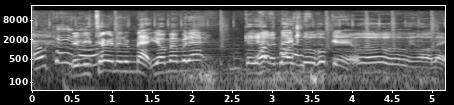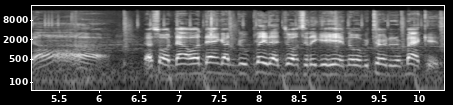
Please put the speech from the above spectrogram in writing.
okay. The now. Return of the Mac. Y'all remember that? Because it had a Of nice little hook in it. Oh, and all that. Ah. That's all now all Dan got to do play that joint so they can hear and know what Return of the Mac is.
